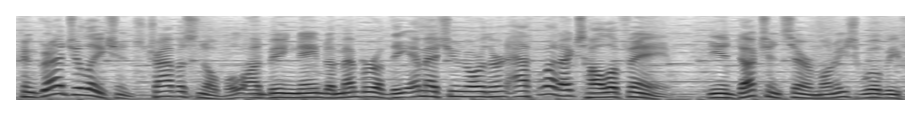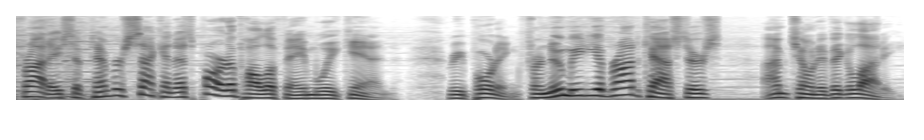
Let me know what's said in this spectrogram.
Congratulations, Travis Noble, on being named a member of the MSU Northern Athletics Hall of Fame. The induction ceremonies will be Friday, September 2nd, as part of Hall of Fame weekend. Reporting for New Media Broadcasters, I'm Tony Vigalotti.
